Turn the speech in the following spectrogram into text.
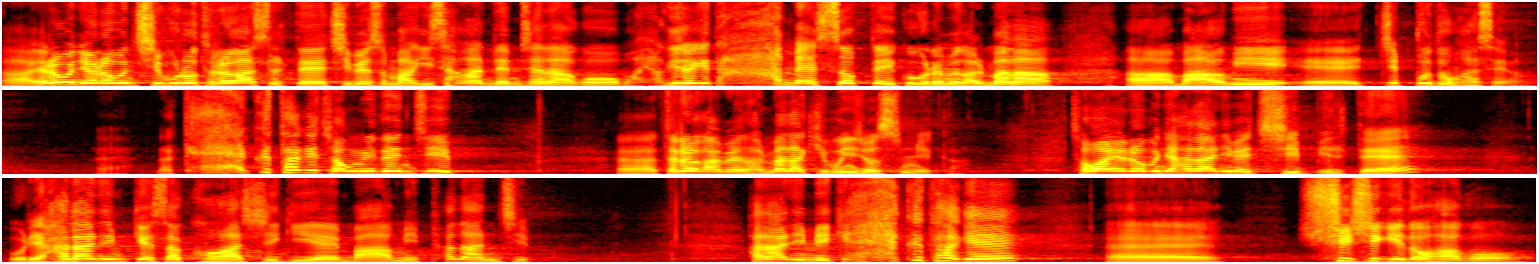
아, 여러분 여러분 집으로 들어갔을 때 집에서 막 이상한 냄새 나고 여기저기 다 메스업돼 있고 그러면 얼마나 아, 마음이 예, 찌뿌둥하세요. 예. 깨끗하게 정리된 집 예, 들어가면 얼마나 기분이 좋습니까? 저와 여러분이 하나님의 집일 때 우리 하나님께서 거하시기에 마음이 편한 집 하나님이 깨끗하게 에, 쉬시기도 하고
